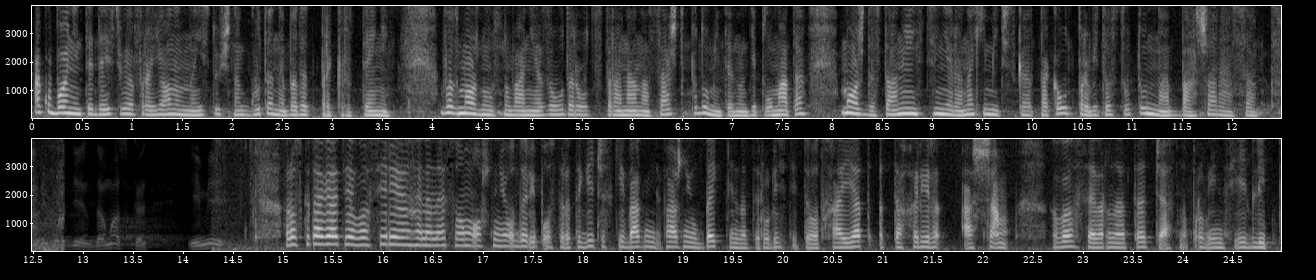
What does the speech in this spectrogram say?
ако бойните действия в района на източна Гута не бъдат прекратени. Възможно основание за удар от страна на САЩ, по думите на дипломата, може да стане инсценирана химическа атака от правителството на Башар Асад. Руската авиация в Сирия е нанесла мощни удари по стратегически важни обекти на терористите от Хаят Тахрир Ашам в северната част на провинция Идлиб.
